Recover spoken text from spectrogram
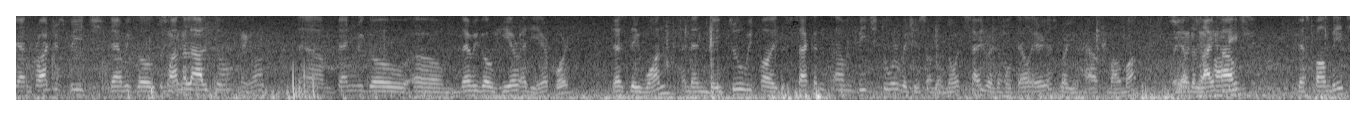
then Rogers Beach, then we go to. Mangel Halto. Um, then we go. Um, then we go here at the airport. That's day one, and then day two we call it the second um, beach tour, which is on the north side where the hotel areas, where you have Malma, where So you have the Palm lighthouse. Beach? That's Palm Beach.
